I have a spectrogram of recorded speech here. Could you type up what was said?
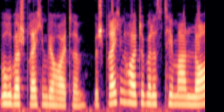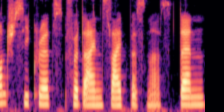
Worüber sprechen wir heute? Wir sprechen heute über das Thema Launch Secrets für dein Side-Business. Denn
